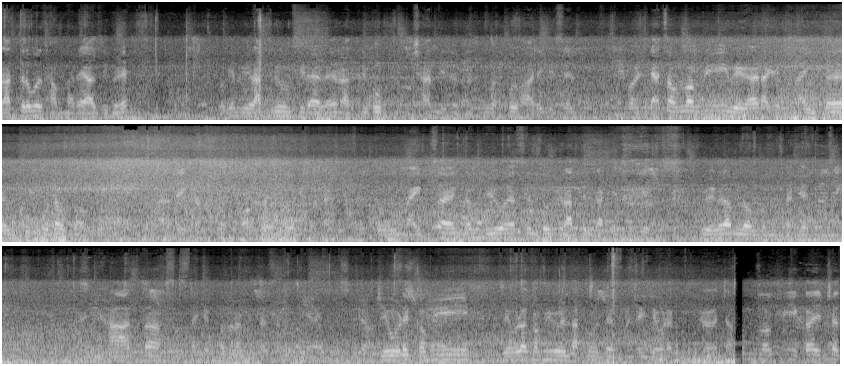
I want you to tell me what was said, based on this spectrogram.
रात्रभर थांबणार आहे आज इकडे. बघेल मी रात्री फिरायला आहे. रात्री खूप छान दिसत असेल भरपूर भारी दिसेल. पण त्याचा ब्लॉग मी वेगळा टाकेल ना इथं खूप मोठा ब्लॉग तो नाईटचा एकदम व्ह्यू असेल तो मी रात्री टाकेल सगळे वेगळा ब्लॉग बनवून टाकेल. आणि हा आता असंच टाकेल पंधरा मिनटाचा. जेवढे कमी जेवढा कमी वेळ दाखवत आहे म्हणजे जेवढा कमी वेळ जास्त ब्लॉग मी एका याच्यात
